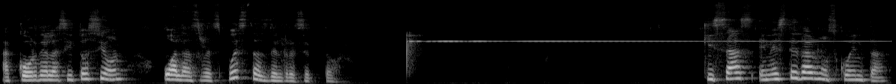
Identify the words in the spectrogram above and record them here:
acorde a la situación o a las respuestas del receptor. Quizás en este darnos cuenta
